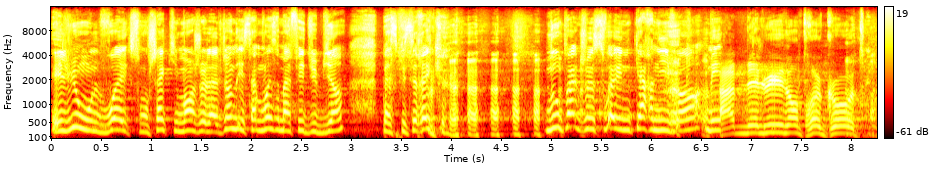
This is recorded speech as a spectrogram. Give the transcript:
Et lui, on le voit avec son chat qui mange de la viande. Et ça, moi, ça m'a fait du bien. Parce que c'est vrai que. non pas que je sois une carnivore, mais. Amenez-lui une entrecôte.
